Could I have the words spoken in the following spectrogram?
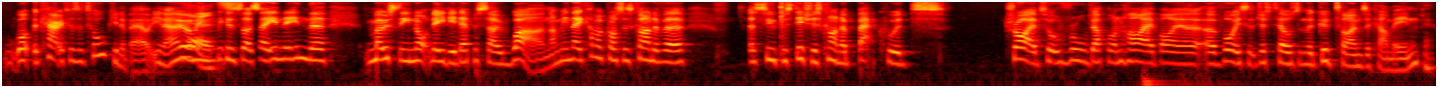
what the characters are talking about you know Yeah, i mean because like I say in the in the mostly not needed episode one i mean they come across as kind of a a superstitious kind of backwards tribe sort of ruled up on high by a, a voice that just tells them the good times are coming.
